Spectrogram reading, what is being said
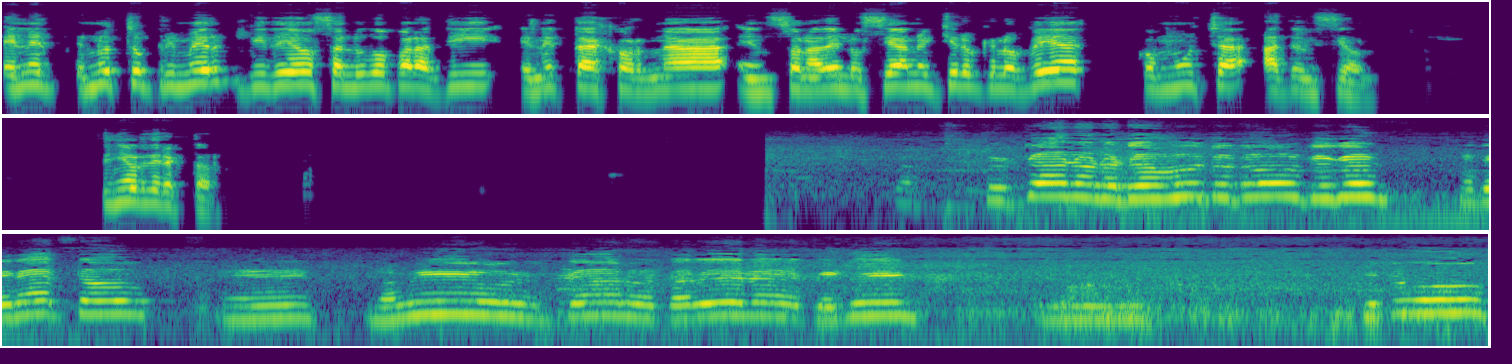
en, el- en nuestro primer video saludo para ti en esta jornada en Zona de Luciano y quiero que los veas con mucha atención. Señor director. Luciano, nos tenemos mucho todo, Cheyenne, Caterato, eh, mi amigo, Luciano, Carrera, Cheyenne, que todo,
